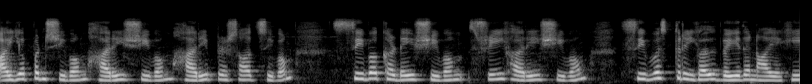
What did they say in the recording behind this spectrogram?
ஐயப்பன் சிவம் ஹரி சிவம் ஹரிபிரசாத் சிவம் சிவகடை சிவம் ஸ்ரீஹரி சிவம் சிவஸ்திரிகள் வேதநாயகி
